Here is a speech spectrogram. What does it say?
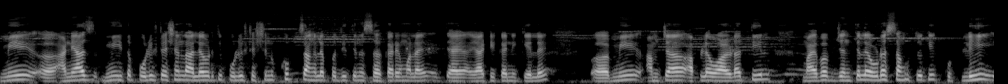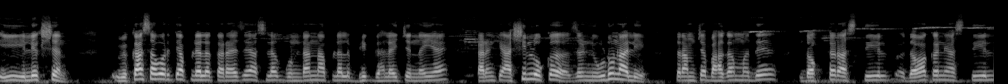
मी आणि आज मी इथं पोलीस स्टेशनला आल्यावरती पोलीस स्टेशन खूप चांगल्या पद्धतीनं सहकार्य मला त्या या ठिकाणी केलं आहे मी आमच्या आपल्या वार्डातील मायबाप जनतेला एवढंच सांगतो की कुठलीही ही इलेक्शन विकासावरती आपल्याला करायचं आहे असल्या गुंडांना आपल्याला भीक घालायची नाही आहे. कारण की अशी लोकं जर निवडून आली तर आमच्या भागामध्ये डॉक्टर असतील दवाखाने असतील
